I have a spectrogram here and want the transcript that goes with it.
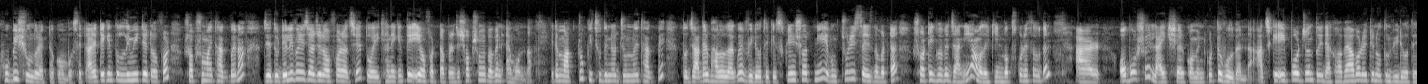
খুবই সুন্দর একটা কম্বো সেট আর এটা কিন্তু লিমিটেড অফার সব সময় থাকবে না। যেহেতু ডেলিভারি চার্জের অফার আছে, তো এখানে কিন্তু এই অফারটা আপনারা যে সব সময় পাবেন এমন না। এটা মাত্র কিছুদিনের জন্যই থাকবে। তো যাদের ভালো লাগবে ভিডিও থেকে স্ক্রিনশট নিয়ে এবং চুরির সাইজ নাম্বারটা সঠিকভাবে জানিয়ে আমাদেরকে ইনবক্স করে ফেলবেন। আর অবশ্যই লাইক শেয়ার কমেন্ট করতে ভুলবেন না। আজকে এই পর্যন্তই। দেখা হবে আবার একটি নতুন ভিডিওতে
